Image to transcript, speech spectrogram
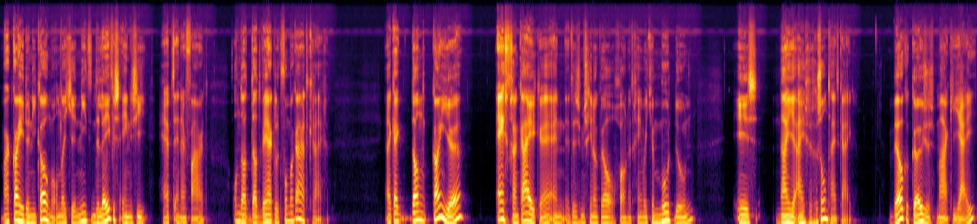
maar kan je er niet komen omdat je niet de levensenergie hebt en ervaart om dat daadwerkelijk voor elkaar te krijgen. Ja, kijk, dan kan je echt gaan kijken, en het is misschien ook wel gewoon hetgeen wat je moet doen, is naar je eigen gezondheid kijken. Welke keuzes maak jij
